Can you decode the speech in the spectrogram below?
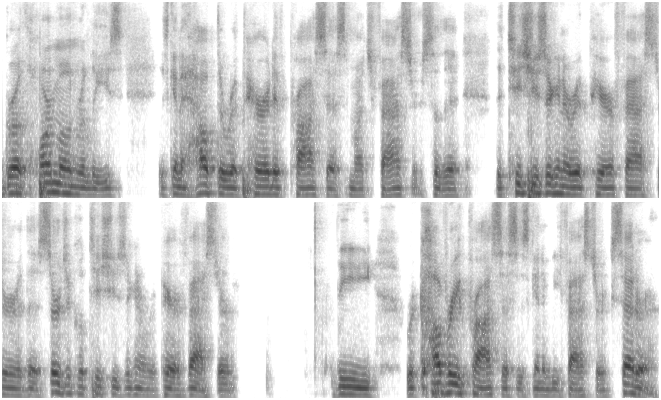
growth hormone release is going to help the reparative process much faster. So the, the tissues are going to repair faster, the surgical tissues are going to repair faster, the recovery process is going to be faster, et cetera.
